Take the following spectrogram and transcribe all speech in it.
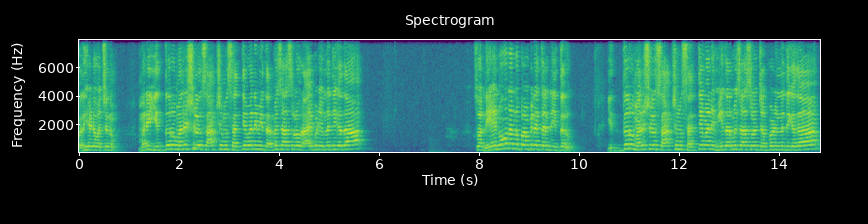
పదిహేడు వచనం. మరి ఇద్దరు మనుషుల సాక్ష్యము సత్యమని మీ ధర్మశాస్త్రంలో రాయబడి ఉన్నది కదా? సో నేను నన్ను పంపిన తండ్రి ఇద్దరు. ఇద్దరు మనుషుల సాక్ష్యము సత్యమని మీ ధర్మశాస్త్రం చెప్పబడి ఉన్నది కదా?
